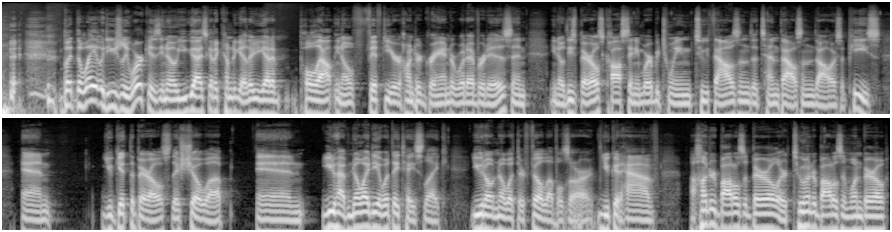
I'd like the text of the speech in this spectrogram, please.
But the way it would usually work is, you know, you guys got to come together. You got to pull out, you know, fifty or hundred grand or whatever it is, and you know these barrels cost anywhere between two thousand to ten thousand dollars a piece, and you get the barrels. They show up, and you have no idea what they taste like. You don't know what their fill levels are. You could have 100 bottles a barrel or 200 bottles in one barrel,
